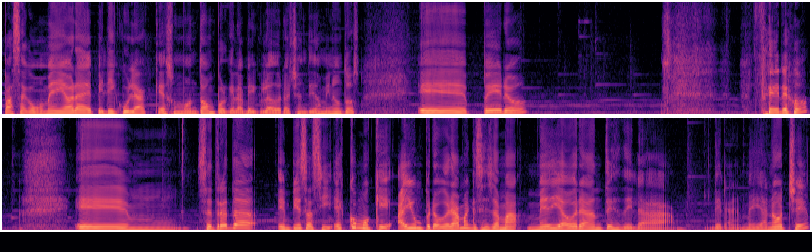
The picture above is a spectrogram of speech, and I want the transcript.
pasa como media hora de película, que es un montón porque la película dura 82 minutos, eh, pero, pero Eh, se trata, empieza así. Es como que hay un programa que se llama Media Hora antes de la, de la medianoche.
